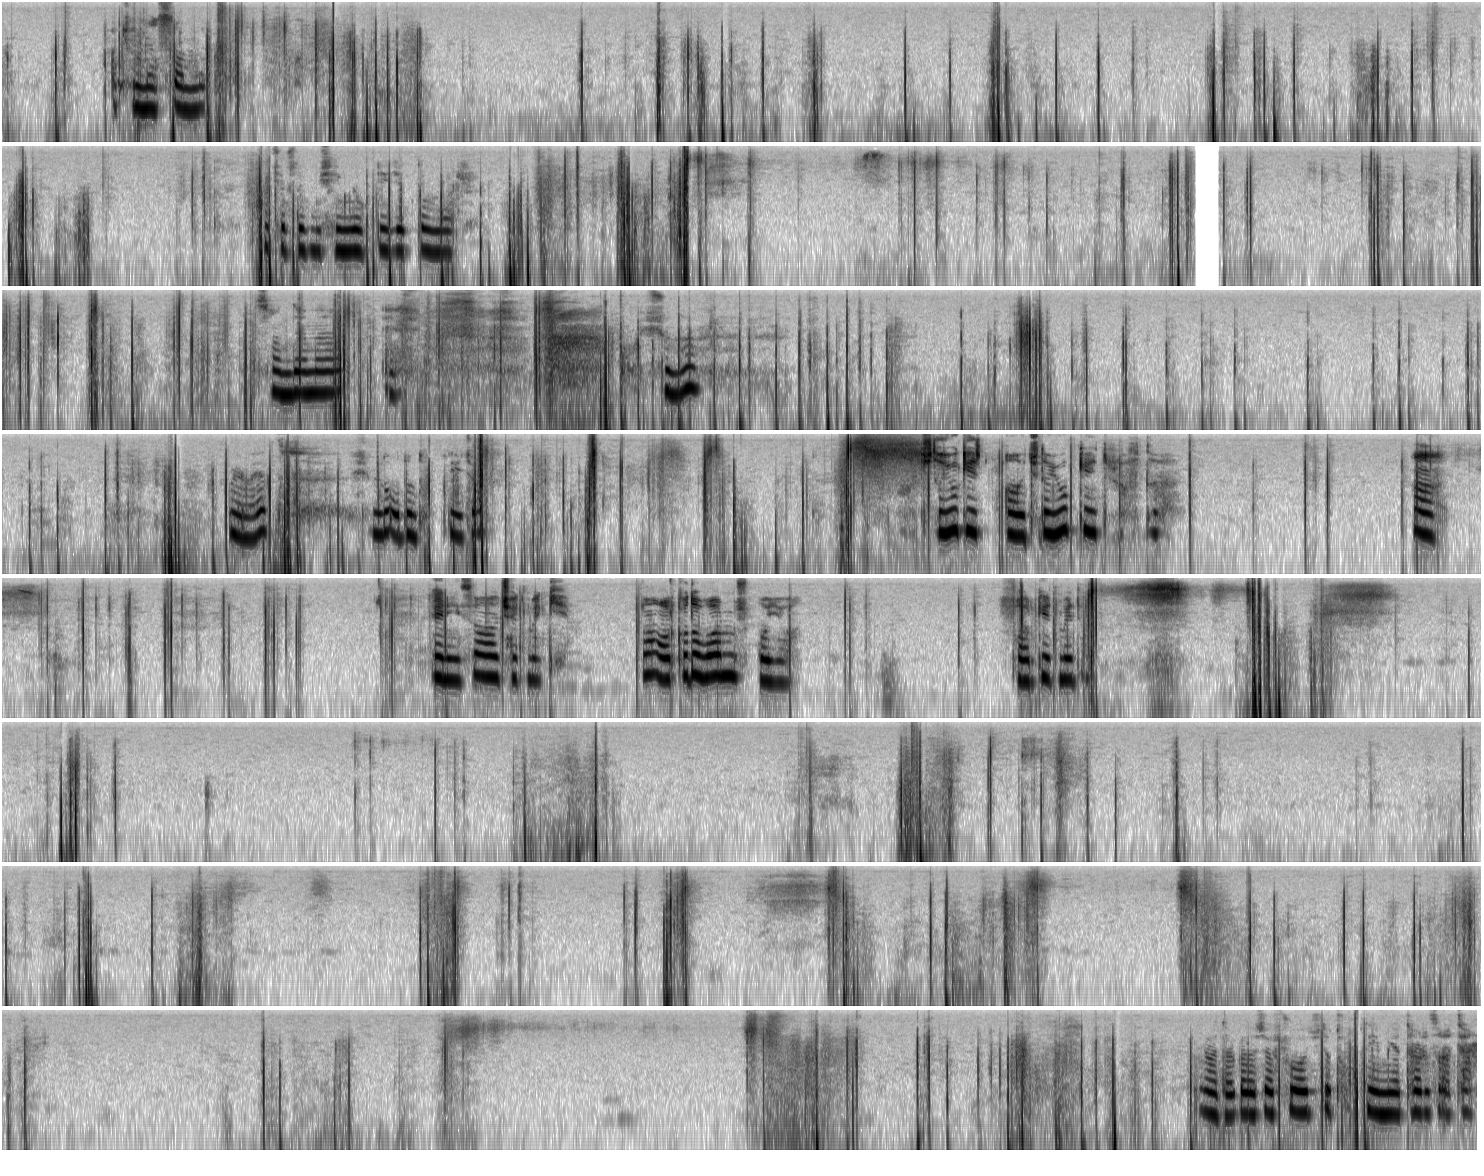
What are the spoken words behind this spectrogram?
Açılmaz sandık. Geçirecek bir şeyim yok diyecektim var. Sen de eh, şunu. Evet. Şimdi odun toplayacağım. Ağaç da yok et, ağaç da yok ki etrafta. Ha. En iyisi ağaç ekmek. Ha, arkada varmış bayağı. Fark etmedim. Evet arkadaşlar şu ağacı da toplayayım yeter zaten.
